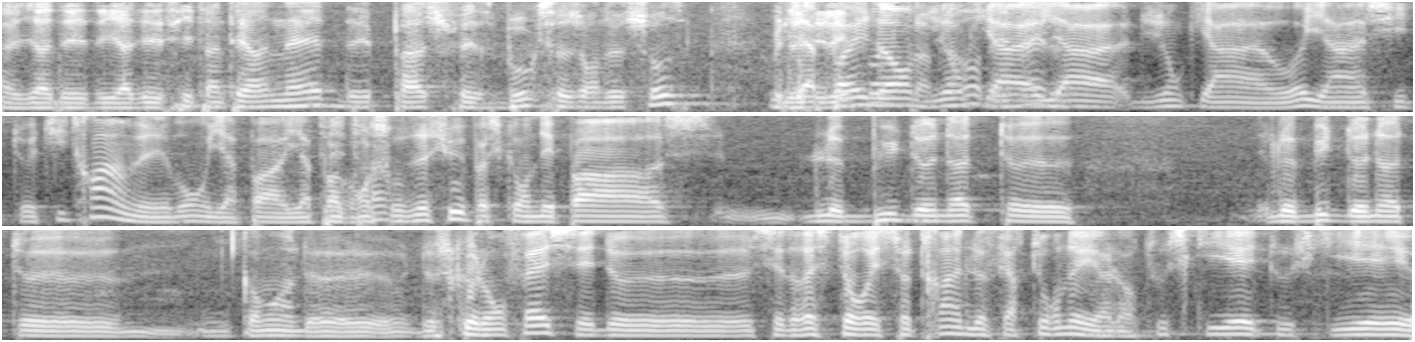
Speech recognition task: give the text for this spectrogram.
il y, a des, il y, a des, sites internet, des pages Facebook, ce genre de choses. Il n'y a pas énorme. Disons qu'il y, y a, y un site titrin, mais bon, il n'y a pas, il y a pas grand chose dessus parce qu'on n'est pas. Le but de notre, euh, le but de notre, comment, de, de ce que l'on fait, c'est de, c'est de restaurer ce train et de le faire tourner. Alors tout ce qui est, tout ce qui est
